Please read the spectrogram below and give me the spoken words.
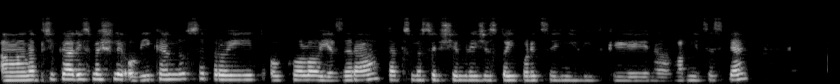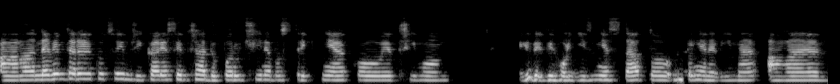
A například, když jsme šli o víkendu se projít okolo jezera, tak jsme si všimli, že stojí policejní hlídky na hlavní cestě a nevím tedy, jako co jim říkali, jestli jim třeba doporučí nebo striktně jako je přímo kdyby vyhodí z města, to úplně nevíme, ale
